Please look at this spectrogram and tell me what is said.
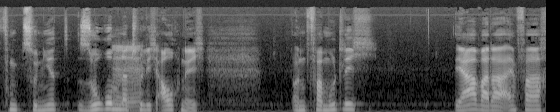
funktioniert so rum Mhm. natürlich auch nicht. Und vermutlich ja, war da einfach,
